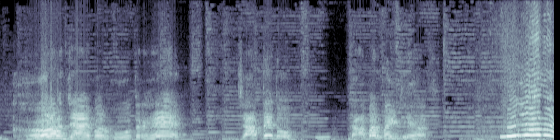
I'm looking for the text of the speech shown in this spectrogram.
घर जाए पर होत रहे, जाते दो काबर बैठे हस? ले जाना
